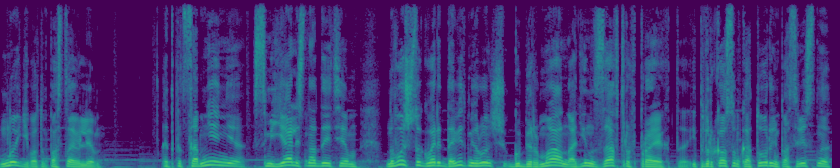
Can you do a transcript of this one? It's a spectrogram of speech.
многие потом поставили это под сомнение, смеялись над этим. Но вот что говорит Давид Миронович Губерман, один из авторов проекта, и под руководством которого непосредственно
